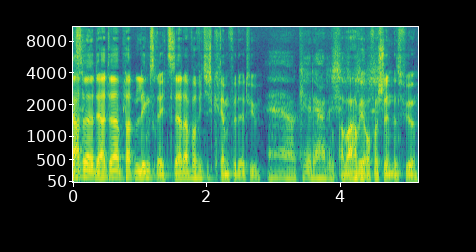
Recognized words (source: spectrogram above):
Das- hatte, der hatte Platten links, rechts. Der hat einfach richtig Krämpfe, der Typ. ja, okay, der hatte ich. Aber habe ich auch Verständnis für.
